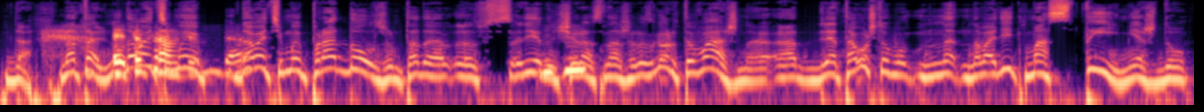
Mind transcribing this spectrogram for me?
Да. Наталья, ну Это давайте, правда, мы, да. давайте мы продолжим тогда э, в следующий раз наш разговор. Это важно а, для того, чтобы на- наводить мосты между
